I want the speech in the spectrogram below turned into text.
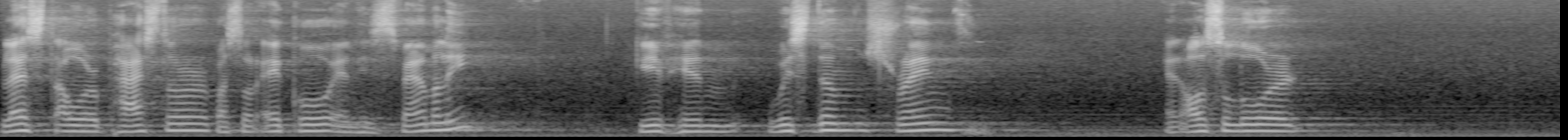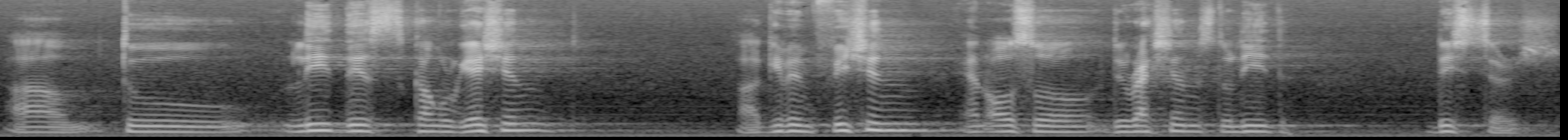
Bless our pastor, Pastor Eko, and his family. Give him wisdom, strength, and also, Lord, um, to lead this congregation. Uh, give him vision and also directions to lead this church.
